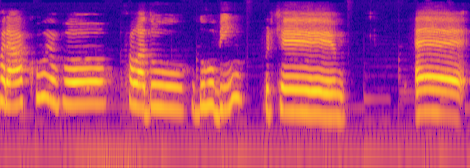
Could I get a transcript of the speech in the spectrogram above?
fraco, eu vou falar do, do Rubinho, porque é,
